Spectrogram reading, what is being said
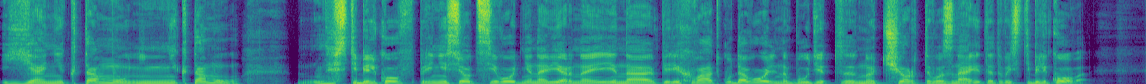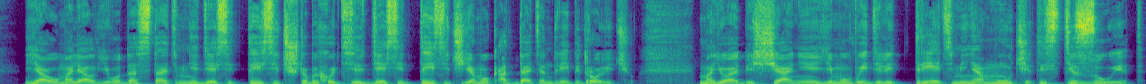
«Я не к тому, не, не к тому. Стебельков принесет сегодня, наверное, и на перехватку довольно будет, но черт его знает, этого Стебелькова. Я умолял его достать мне десять тысяч, чтобы хоть десять тысяч я мог отдать Андрею Петровичу. Мое обещание ему выделить треть меня мучит, истязует.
